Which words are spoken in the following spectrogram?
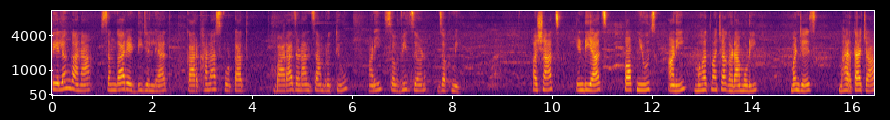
तेलंगणा संगारेड्डी जिल्ह्यात कारखाना स्फोटात बारा जणांचा मृत्यू आणि सव्वीस जण जखमी. अशाच इंडियाज टॉप न्यूज आणि महत्त्वाच्या घडामोडी म्हणजेच भारताच्या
